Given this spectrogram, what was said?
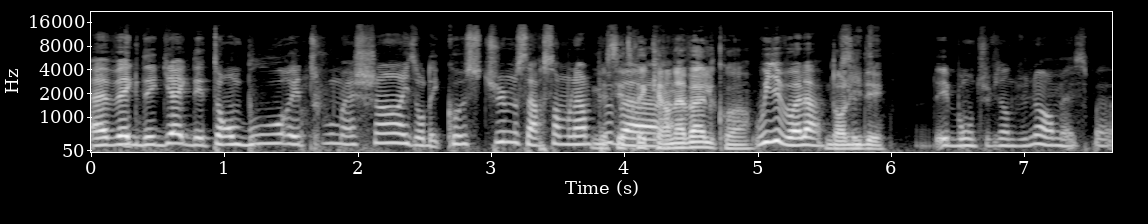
Avec des gars avec des tambours et tout, machin. Ils ont des costumes, ça ressemble un Mais peu. c'est bah, très carnaval, quoi. Oui, voilà. Dans C'est- l'idée. Et bon, tu viens du Nord, mais c'est pas.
